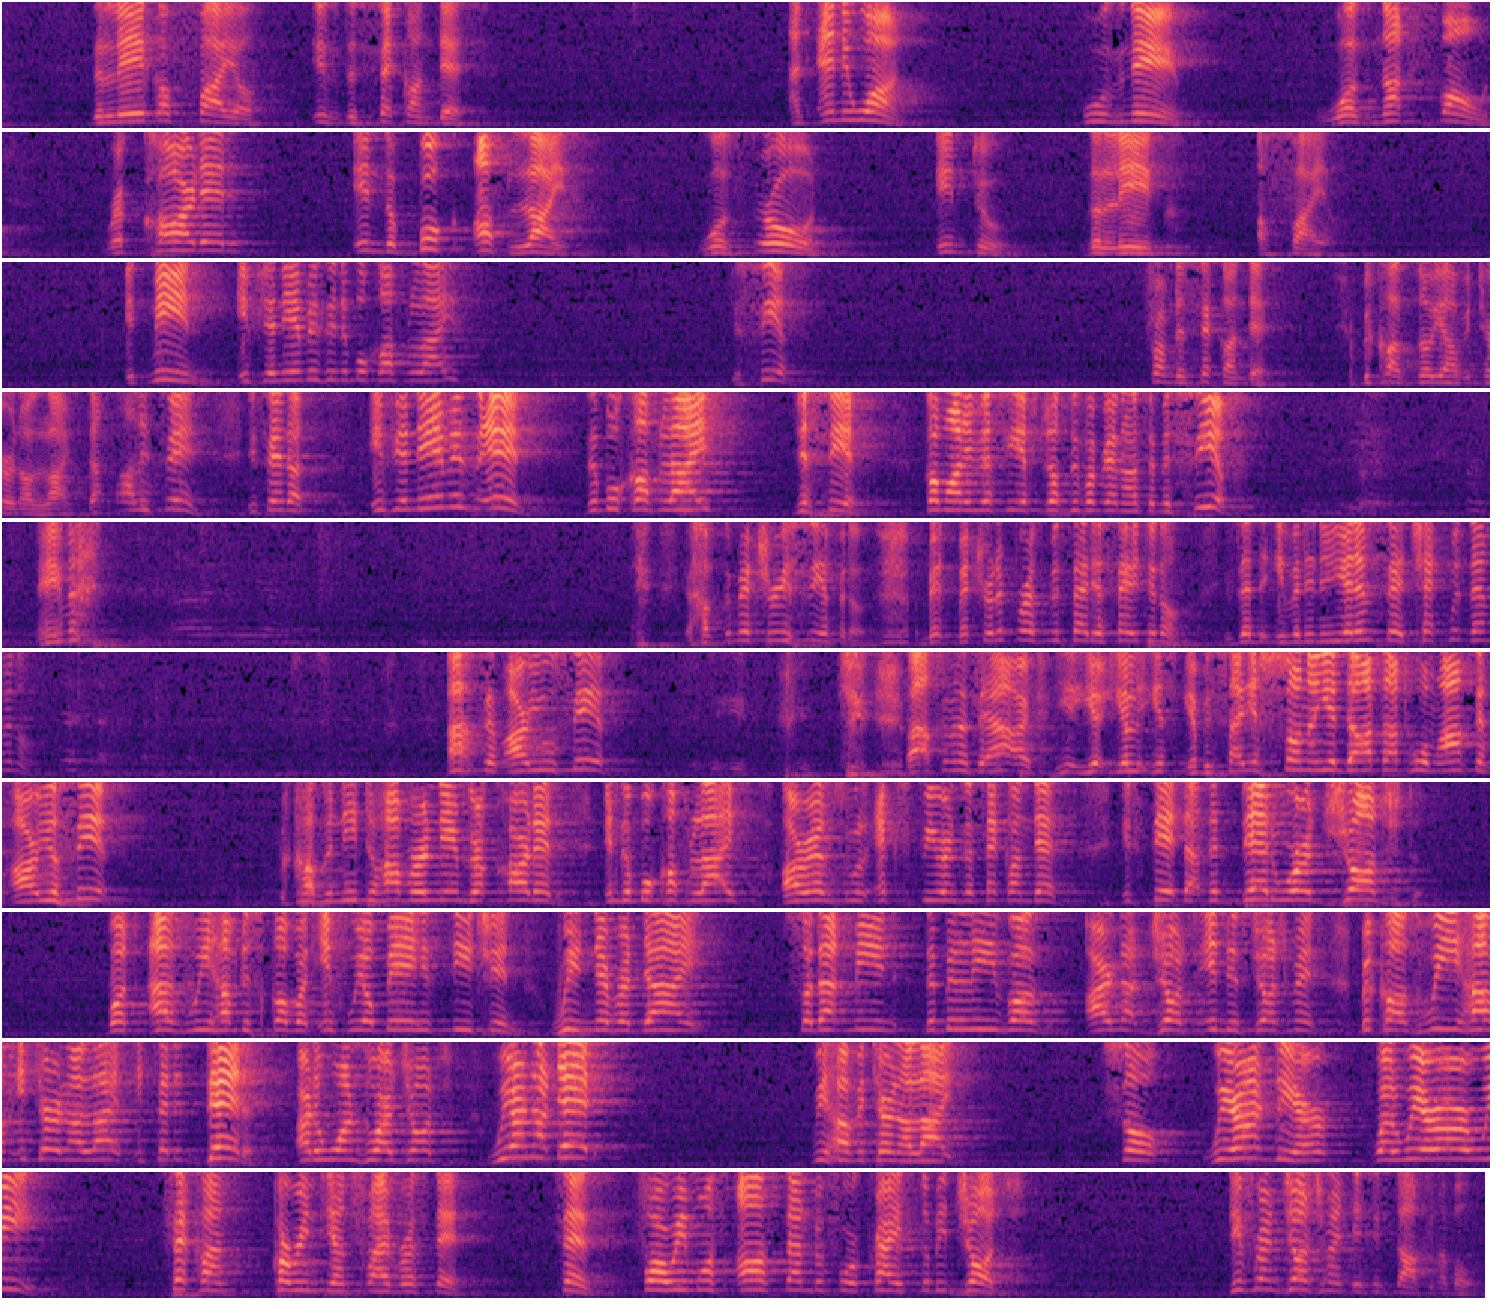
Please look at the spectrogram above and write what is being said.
The lake of fire is the second death. And anyone whose name was not found recorded in the book of life was thrown into the lake of fire. It means if your name is in the book of life, you're safe from the second death because now you have eternal life. That's all he's saying. He's saying that if your name is in the book of life, you're safe. Come on, if you're safe, just lift up your hand and say, I'm safe. Amen. You have to make sure you're safe, you know. Make, make sure the person beside you say it, you know. If they, if they didn't hear them say, check with them, you know. Ask them, are you safe? Ask them and say, ah, you, you, you, you're beside your son and your daughter at home. Ask them, are you safe? Because we need to have our names recorded in the book of life, or else we'll experience a second death. It states that the dead were judged. But as we have discovered, if we obey his teaching, we never die. So that means the believers are not judged in this judgment because we have eternal life. It said the dead are the ones who are judged. We are not dead. We have eternal life. So we aren't there. Well, where are we? Second Corinthians 5, verse 10 says, For we must all stand before Christ to be judged. Different judgment this is talking about.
